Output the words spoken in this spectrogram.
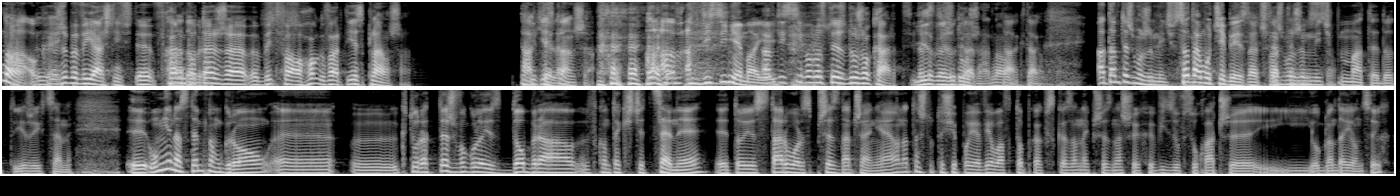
No, A, okej. żeby wyjaśnić, e, w Harry. Potterze bitwa o Hogwart jest plansza. Tak, i jest tyle. plansza. A, a, w DC nie ma jej. A w DC po prostu jest dużo kart. Jest, dużo jest kart. duża. No. Tak, tak. A tam też możemy mieć Co tam u ciebie jest na Też czwartym możemy miejscu? mieć matę, do, jeżeli chcemy. Y, U mnie następną grą, y, y, która też w ogóle jest dobra w kontekście ceny, y, to jest Star Wars Przeznaczenie. Ona też tutaj się pojawiała w topkach wskazanych przez naszych widzów, słuchaczy i oglądających.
